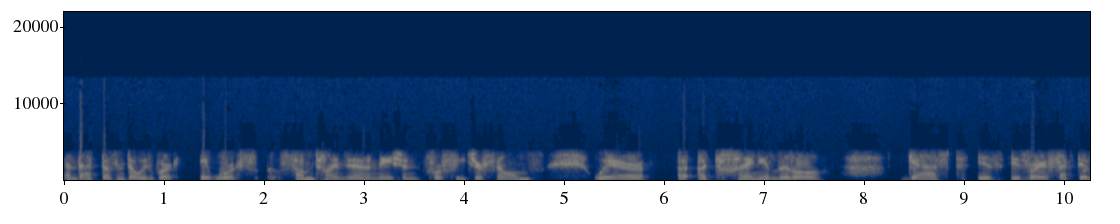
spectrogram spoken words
And that doesn't always work. It works sometimes in animation for feature films where a, a tiny little gasp is is very effective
